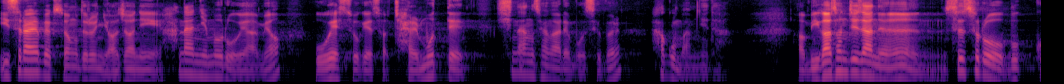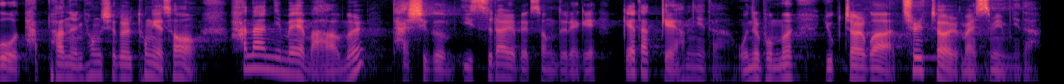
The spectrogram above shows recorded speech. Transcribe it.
이스라엘 백성들은 여전히 하나님을 오해하며 오해 속에서 잘못된 신앙생활의 모습을 하고 맙니다. 어, 미가 선지자는 스스로 묻고 답하는 형식을 통해서 하나님의 마음을 다시금 이스라엘 백성들에게 깨닫게 합니다. 오늘 본문 6절과 7절 말씀입니다.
